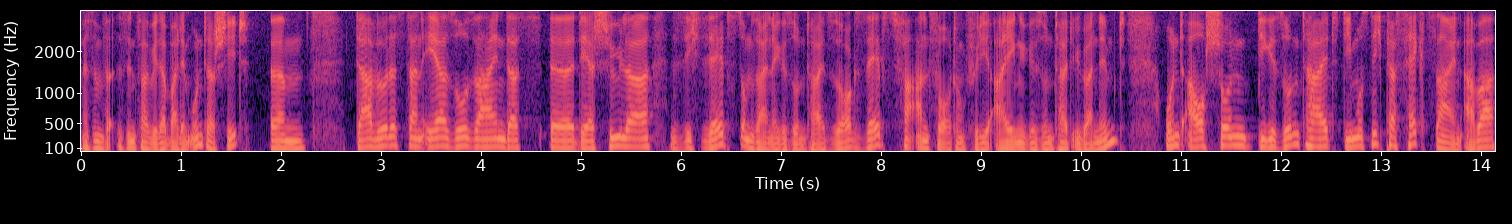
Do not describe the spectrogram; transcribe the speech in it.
wir, sind wir wieder bei dem Unterschied. Ähm, da würde es dann eher so sein, dass äh, der Schüler sich selbst um seine Gesundheit sorgt, selbst Verantwortung für die eigene Gesundheit übernimmt und auch schon die Gesundheit, die muss nicht perfekt sein, aber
